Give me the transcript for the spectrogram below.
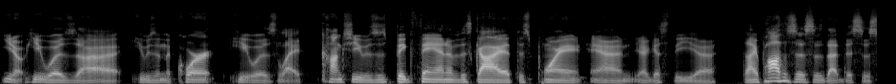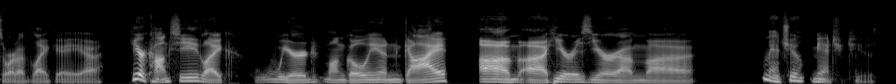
you know, he was uh, he was in the court. He was like Kangxi was this big fan of this guy at this point, and I guess the uh, the hypothesis is that this is sort of like a uh, here Kangxi, like weird Mongolian guy. Um, uh, here is your um uh, Manchu. Manchu, Jesus.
